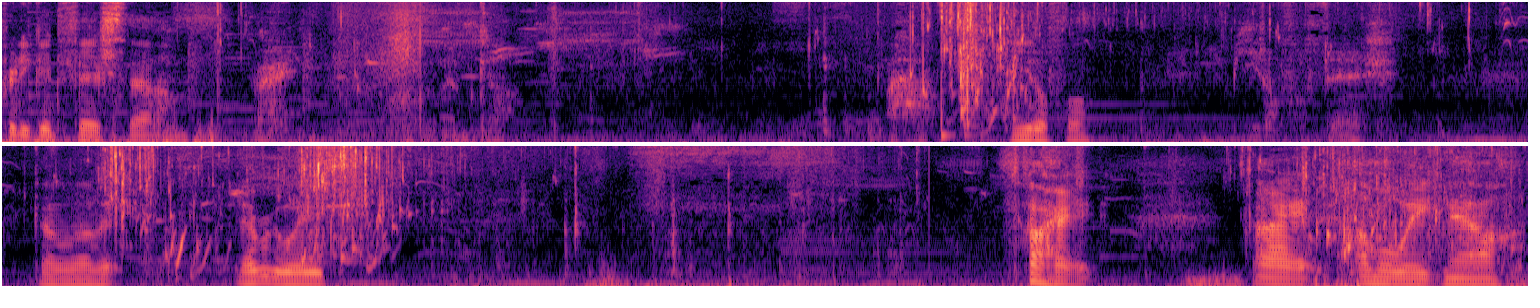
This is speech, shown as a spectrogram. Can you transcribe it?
Pretty good fish, though. All right, let's go. Wow, beautiful, beautiful fish. Gotta love it. Everglades. All right, all right. I'm awake now.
